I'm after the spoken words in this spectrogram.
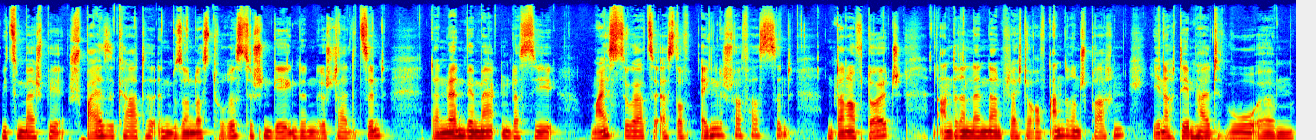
wie zum Beispiel Speisekarte in besonders touristischen Gegenden gestaltet sind, dann werden wir merken, dass sie meist sogar zuerst auf Englisch verfasst sind und dann auf Deutsch, in anderen Ländern vielleicht auch auf anderen Sprachen, je nachdem halt, wo, ähm,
